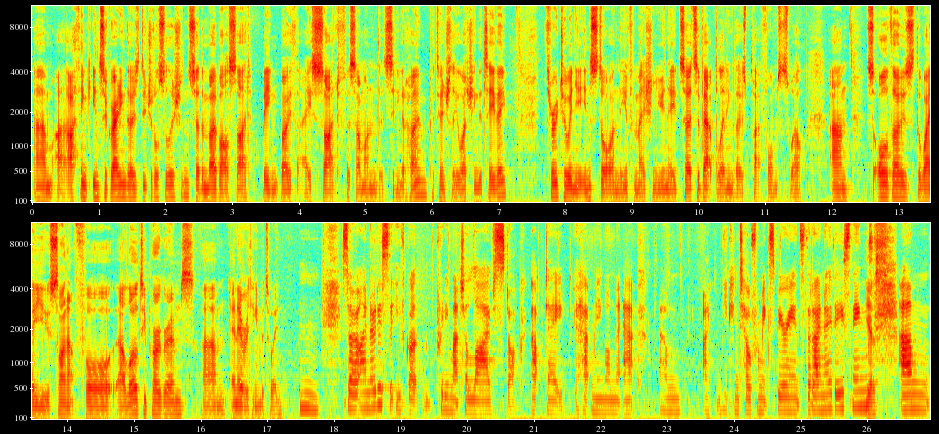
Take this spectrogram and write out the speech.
Um, I, I think integrating those digital solutions, so the mobile site being both a site for someone that's sitting at home, potentially watching the TV, through to when you install and the information you need. So it's about blending those platforms as well. Um, so all of those, the way you sign up for our loyalty programs um, and everything in between. Mm. So I noticed that you've got pretty much a live stock update happening on the app. Um, I, you can tell from experience that I know these things. Yes. Um,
